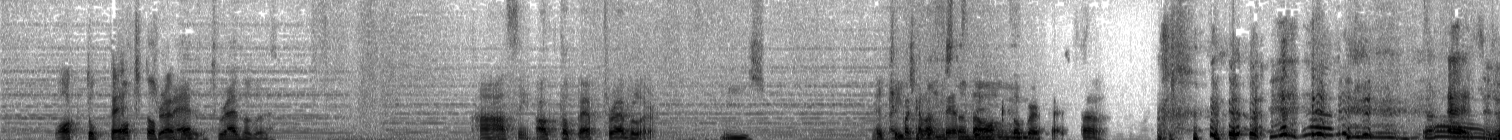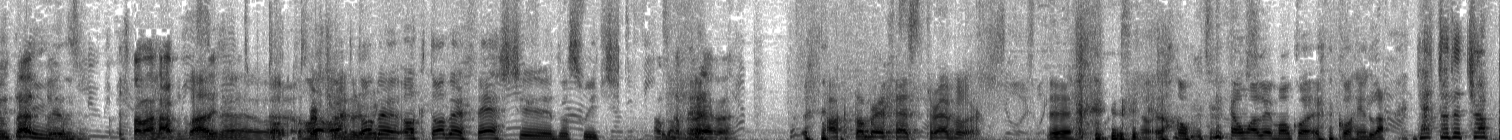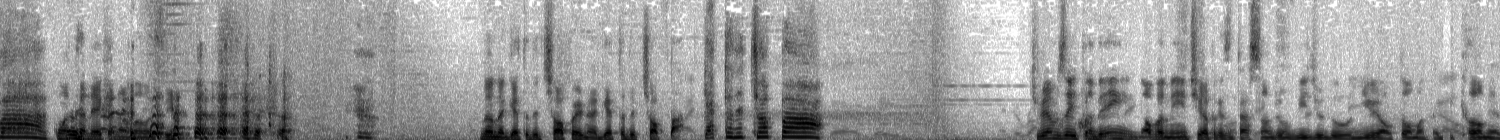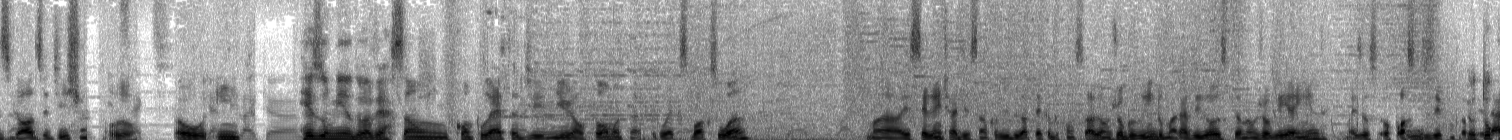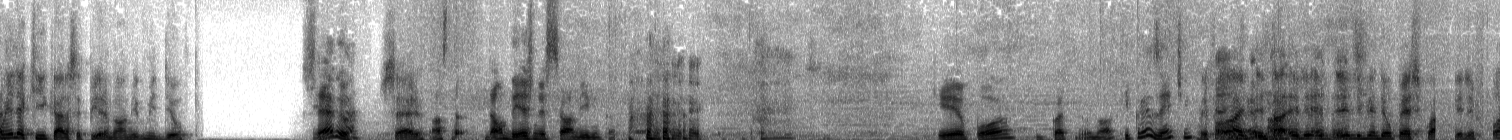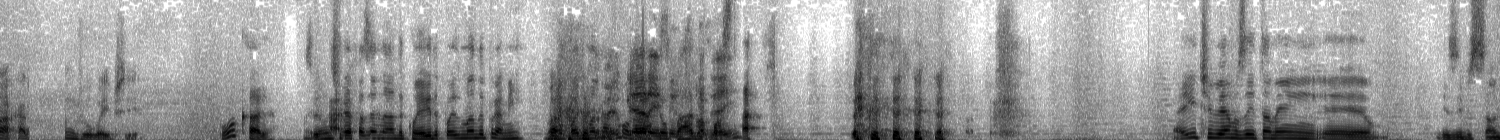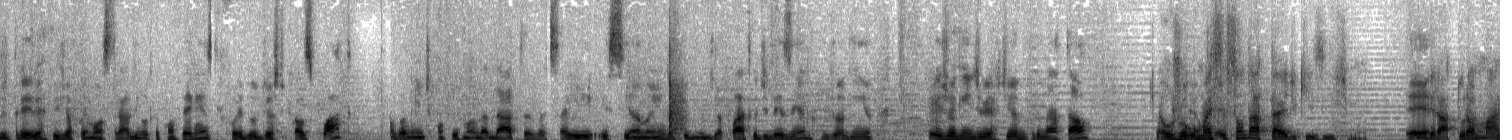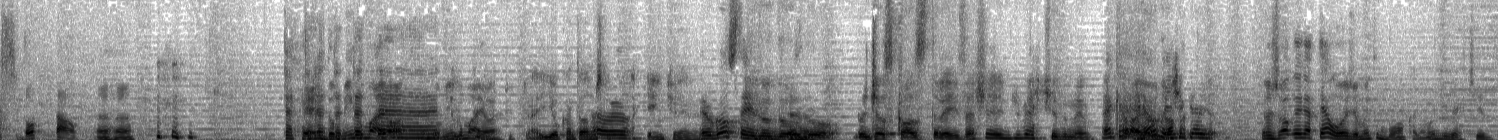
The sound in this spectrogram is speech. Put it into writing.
Octopath, Octopath Traveler. Traveler. Ah, sim. Octopath Traveler. Isso. É tipo Aí aquela festa também- Oktoberfest. Ah. É, se Ah, juntar todos, falar rápido, Quase, né? O- October Traveler. October, Oktoberfest do Switch. October, Oktoberfest Traveler. É. É um, é um alemão co- correndo lá. Get to the chopper! Com a caneca na mão, assim. Não, não é Get to the Chopper, não. É Get to the Chopper. Get to the Chopper! Tivemos aí também, novamente, a apresentação de um vídeo do Nier Automata Become as Gods Edition. Ou, ou em, resumindo, a versão completa de Nier Automata para o Xbox One uma excelente adição para a biblioteca do console. É um jogo lindo, maravilhoso, que eu não joguei ainda, mas eu, eu posso dizer com Eu tô com ele aqui, cara. Você pira? Meu amigo me deu. Sério? Sério. Nossa, dá, dá um beijo nesse seu amigo, então. que, pô, pra- nossa, que presente, hein? Ele falou, É, ah, ele ele, tá- ele, ele vendeu o PS4 dele, ele falou, ah, cara, um jogo aí pra você. Pô, cara, se eu não estiver fazendo nada com ele, depois manda pra mim. Não, pode mandar cobrar quero, que eu pago a postagem. Aí tivemos aí também é, exibição de trailer que já foi mostrado em outra conferência, que foi do Just Cause 4. Novamente confirmando a data, vai sair esse ano ainda, no dia 4 de dezembro. Um joguinho, aquele joguinho divertido pro Natal. É o jogo É, mais sessão da tarde que existe, mano. É. Temperatura máxima. Total. Aham. É domingo maior. É domingo maior. Aí eu cantando Ah, música quente, né? Eu gostei do, do, Uhum. do, do Just Cause 3, achei divertido mesmo. É que eu realmente jogo- aquele- Eu jogo ele até hoje, é muito bom, cara. É muito divertido.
